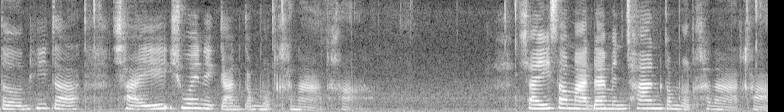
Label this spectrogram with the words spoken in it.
เติมที่จะใช้ช่วยในการกำหนดขนาดค่ะ ใช้ smart dimension กำหนดขนาดค่ะ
